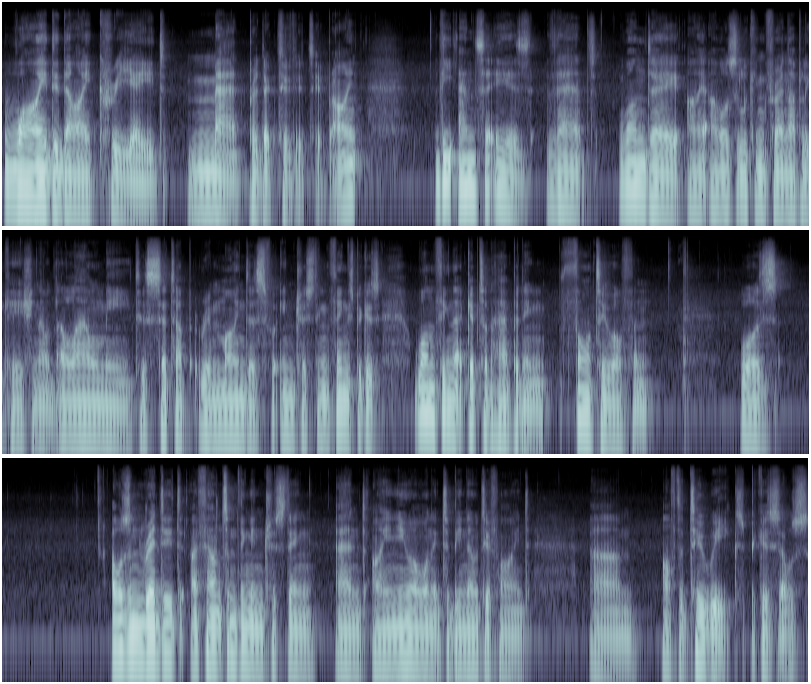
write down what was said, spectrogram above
Why did I create mad productivity, right? The answer is that one day I, I, was looking for an application that would allow me to set up reminders for interesting things because one thing that kept on happening far too often was I was on Reddit, I found something interesting, and I knew I wanted to be notified. Um, after two weeks because I was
